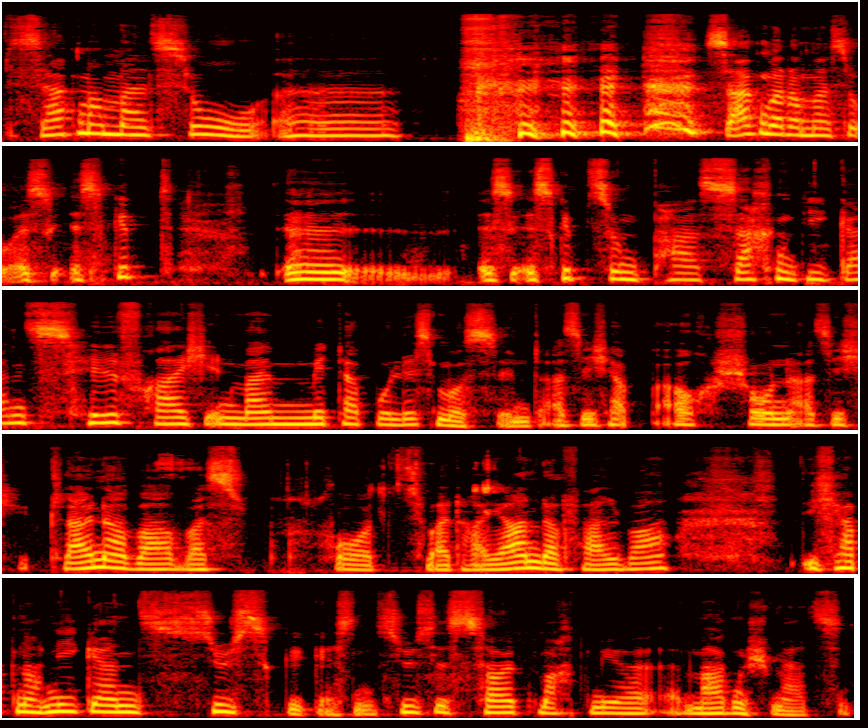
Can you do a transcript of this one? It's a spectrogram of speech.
sagen wir mal so, äh, sagen wir doch mal so, es, es gibt äh, es, es gibt so ein paar Sachen, die ganz hilfreich in meinem Metabolismus sind. Also ich habe auch schon, als ich kleiner war, was vor zwei, drei Jahren der Fall war, ich habe noch nie ganz süß gegessen. Süßes Zeug macht mir äh, Magenschmerzen.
